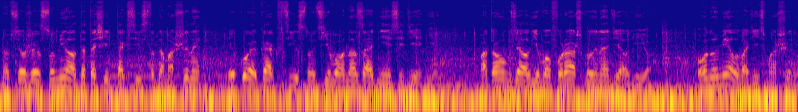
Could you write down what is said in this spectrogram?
но все же сумел дотащить таксиста до машины и кое-как втиснуть его на заднее сиденье. Потом взял его фуражку и надел ее. Он умел водить машину,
